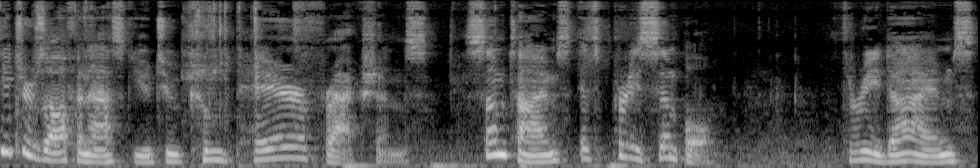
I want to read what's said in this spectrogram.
Teachers often ask you to compare fractions. Sometimes it's pretty simple. Three dimes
